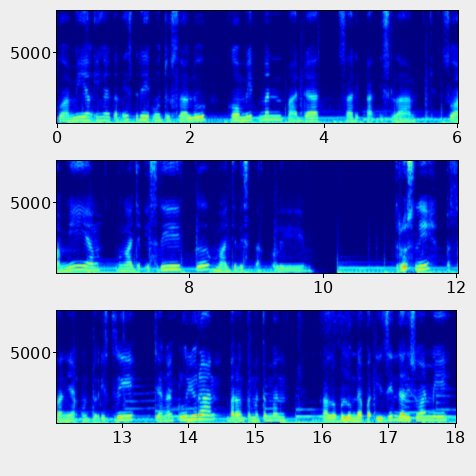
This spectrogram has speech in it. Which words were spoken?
Suami yang ingatkan istri untuk selalu komitmen pada syariat Islam. Suami yang mengajak istri ke majelis taklim. Terus nih pesannya untuk istri jangan keluyuran bareng teman-teman kalau belum dapat izin dari suami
